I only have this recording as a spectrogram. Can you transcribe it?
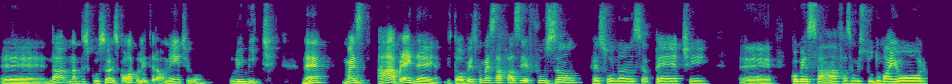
é, na, na, discussão eles colocam literalmente o, o limite, né? Mas abre a ideia de talvez começar a fazer fusão, ressonância, PET, é, começar a fazer um estudo maior,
